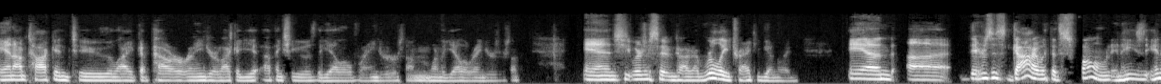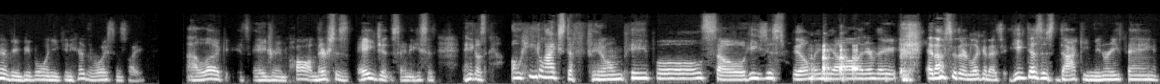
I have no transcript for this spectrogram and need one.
and I'm talking to like a Power Ranger, like a I think she was the Yellow Ranger or something, one of the Yellow Rangers or something. And she we're just sitting talking, a really attractive young lady. And uh there's this guy with this phone and he's interviewing people and you can hear the voice and it's like, I look, it's Adrian Paul. And there's his agent saying. He says, and he goes, Oh, he likes to film people. So he's just filming y'all and everything. And I'm sitting there looking at it. He does this documentary thing.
